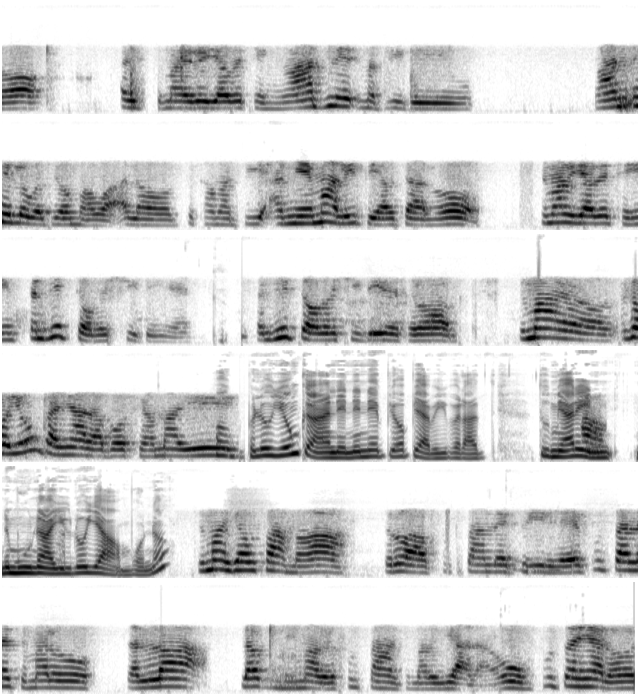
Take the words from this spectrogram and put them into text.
တော့ အဲ့ဒီမရရောက်တဲ့ချိန်9နှစ်မပြည့်သေးဘူး9နှစ်လို့ပြောမှာပါအဲ့တော့ဒီခါမှဒီအငယ်မလေးတယောက်ကြတော့ကျမတို့ရောက်တဲ့ချိန်တစ်နှစ်ကျော်ပဲရှိသေးတယ်တစ်နှစ်ကျော်ပဲရှိသေးတယ်ဆိုတော့ကျမတော့တော်ရုံးကန်ရတာပေါ့ဆရာမကြီးဘယ်လိုရုံးကန်လဲနည်းနည်းပြောပြပေးပါလားသူများတွေနမူနာယူလို့ရအောင်ပေါ့နော်ကျမရောက်စမှာတို့ကဖူစံနဲ့ပြေးတယ်ဖူစံနဲ့ကျမတို့ဇလာ လောက်နေမှာပဲဖူစံကျမတို့ရတာဟုတ်ဖူစံရတော့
